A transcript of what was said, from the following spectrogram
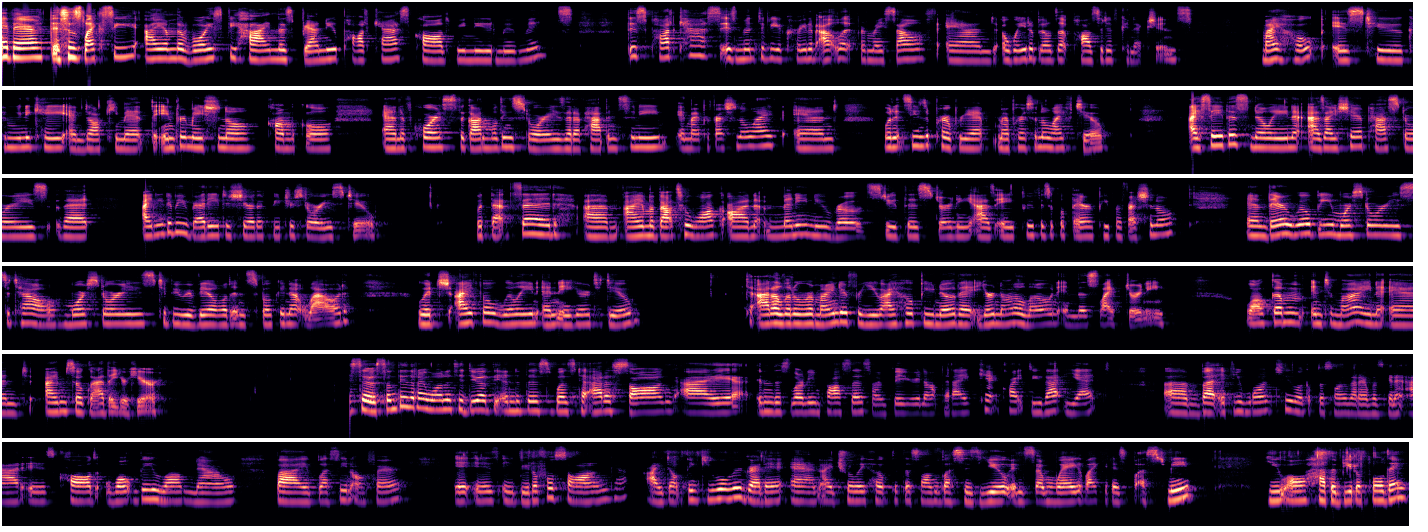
Hi there, this is Lexie. I am the voice behind this brand new podcast called Renewed Movements. This podcast is meant to be a creative outlet for myself and a way to build up positive connections. My hope is to communicate and document the informational, comical, and of course, the God molding stories that have happened to me in my professional life and, when it seems appropriate, my personal life too. I say this knowing as I share past stories that I need to be ready to share the future stories too. With that said, um, I am about to walk on many new roads through this journey as a pre physical therapy professional. And there will be more stories to tell, more stories to be revealed and spoken out loud, which I feel willing and eager to do. To add a little reminder for you, I hope you know that you're not alone in this life journey. Welcome into mine, and I'm so glad that you're here. So something that I wanted to do at the end of this was to add a song. I in this learning process, I'm figuring out that I can't quite do that yet. Um, but if you want to look up the song that I was going to add, it is called "Won't Be Long Now" by Blessing Offor. It is a beautiful song. I don't think you will regret it, and I truly hope that the song blesses you in some way, like it has blessed me. You all have a beautiful day.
